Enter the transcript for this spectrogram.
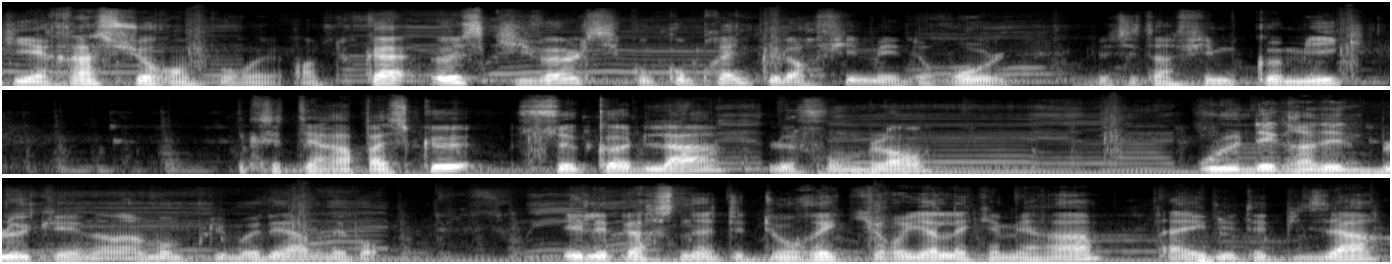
qui est rassurant pour eux. En tout cas, eux, ce qu'ils veulent, c'est qu'on comprenne que leur film est drôle, que c'est un film comique, etc. Parce que ce code-là, le fond blanc, ou le dégradé de bleu qui est normalement plus moderne, mais bon, et les personnages détourés qui regardent la caméra, avec des têtes bizarres,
